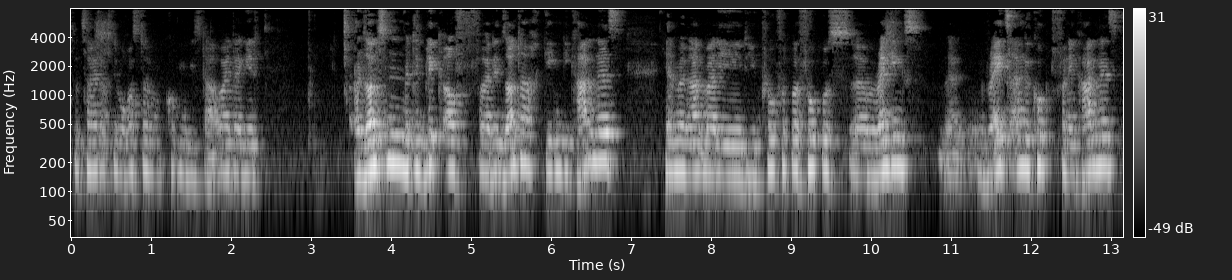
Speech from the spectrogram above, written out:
zurzeit auf dem Roster. Mal gucken, wie es da weitergeht. Ansonsten mit dem Blick auf äh, den Sonntag gegen die Cardinals. Hier haben wir gerade mal die, die Pro Football Focus äh, Rankings äh, Grades angeguckt von den Cardinals.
